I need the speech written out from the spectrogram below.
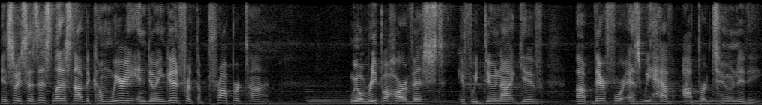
And so he says this let us not become weary in doing good, for at the proper time we will reap a harvest if we do not give up. Therefore, as we have opportunity,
